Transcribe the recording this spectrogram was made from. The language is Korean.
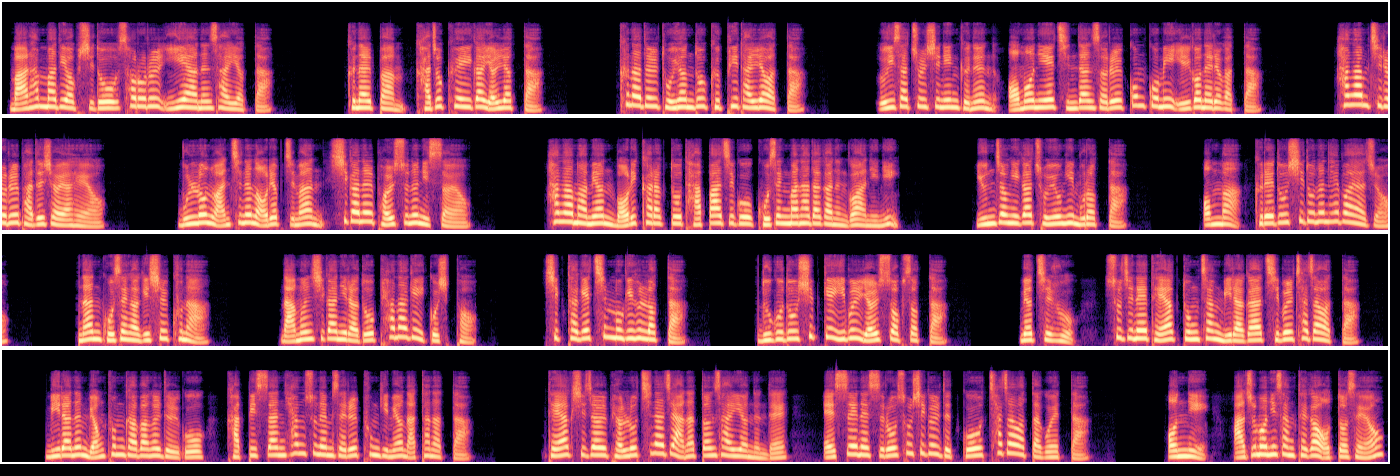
말 한마디 없이도 서로를 이해하는 사이였다. 그날 밤 가족회의가 열렸다. 큰아들 도현도 급히 달려왔다. 의사 출신인 그는 어머니의 진단서를 꼼꼼히 읽어내려갔다. 항암 치료를 받으셔야 해요. 물론 완치는 어렵지만 시간을 벌 수는 있어요. 항암하면 머리카락도 다 빠지고 고생만 하다 가는 거 아니니? 윤정이가 조용히 물었다. 엄마, 그래도 시도는 해봐야죠. 난 고생하기 싫구나. 남은 시간이라도 편하게 있고 싶어. 식탁에 침묵이 흘렀다. 누구도 쉽게 입을 열 수 없었다. 며칠 후, 수진의 대학 동창 미라가 집을 찾아왔다. 미라는 명품 가방을 들고 값비싼 향수 냄새를 풍기며 나타났다. 대학 시절 별로 친하지 않았던 사이였는데 SNS로 소식을 듣고 찾아왔다고 했다. 언니, 아주머니 상태가 어떠세요?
